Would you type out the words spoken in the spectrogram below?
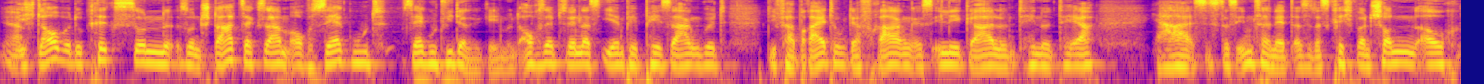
ja. Ich glaube, du kriegst so ein, so ein Staatsexamen auch sehr gut, sehr gut wiedergegeben. Und auch selbst wenn das IMPP sagen wird, die Verbreitung der Fragen ist illegal und hin und her, ja, es ist das Internet. Also das kriegt man schon auch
